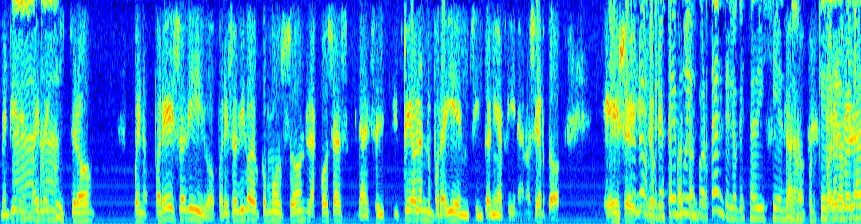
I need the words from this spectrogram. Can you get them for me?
¿me entiendes? Ah, no hay ah. registro. Bueno, por eso digo, por eso digo cómo son las cosas, las- estoy hablando por ahí en sintonía fina, ¿no es cierto? Eso No, es no, lo pero es que es muy importante lo que está diciendo, Claro. porque Por lo que lado-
